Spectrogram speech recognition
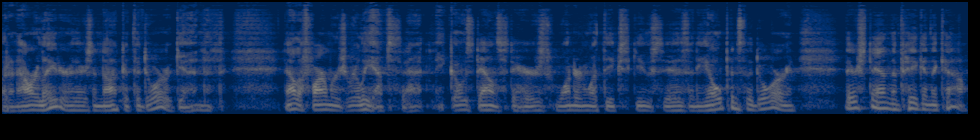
But an hour later, there's a knock at the door again. Now the farmer's really upset. And he goes downstairs, wondering what the excuse is, and he opens the door, and there stand the pig and the cow.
